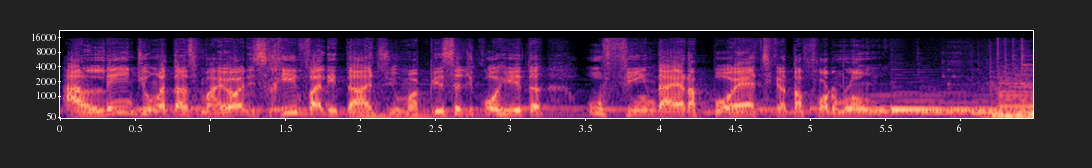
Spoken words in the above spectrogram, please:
além de uma das maiores rivalidades em uma pista de corrida, o fim da era poética da Fórmula 1.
